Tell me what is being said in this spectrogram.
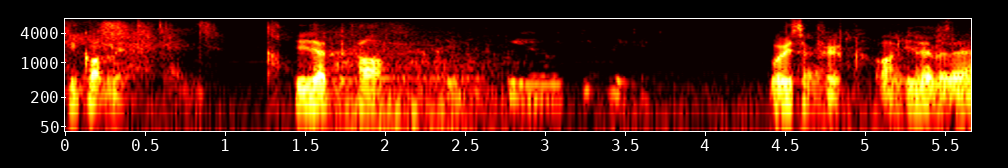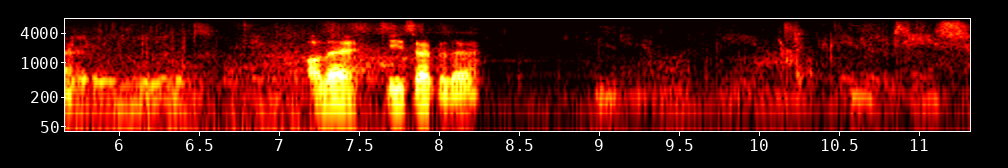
he got me. He's at the top. Where's the prick? Oh, he's over there. he's in the middle. Oh, there. He's over there. Mineral field mutation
